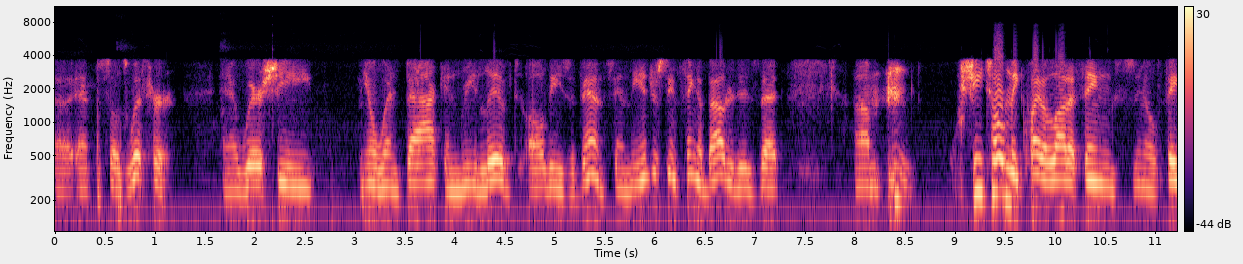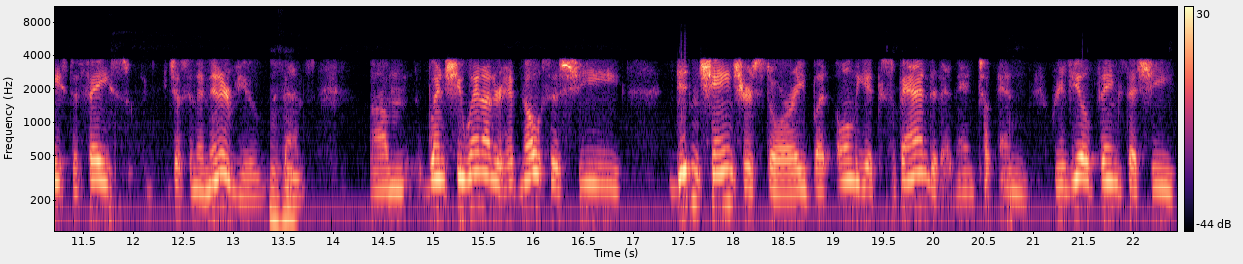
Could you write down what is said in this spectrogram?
uh, episodes with her, uh, where she, you know, went back and relived all these events. And the interesting thing about it is that um, she told me quite a lot of things, you know, face to face, just in an interview Mm-hmm. sense. Um, when she went under hypnosis, she didn't change her story, but only expanded it and t- and revealed things that she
